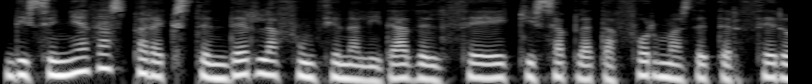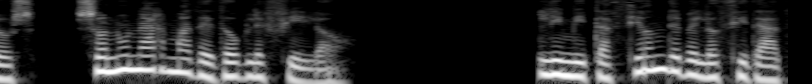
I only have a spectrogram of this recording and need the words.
diseñadas para extender la funcionalidad del CX a plataformas de terceros, son un arma de doble filo. Limitación de velocidad.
